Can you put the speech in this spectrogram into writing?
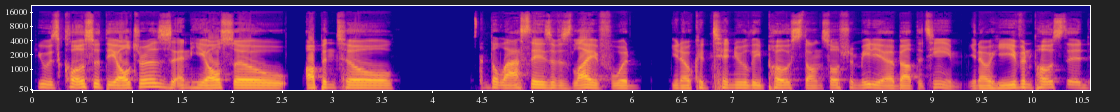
he was close with the ultras, and he also up until the last days of his life would you know, continually post on social media about the team. You know, he even posted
